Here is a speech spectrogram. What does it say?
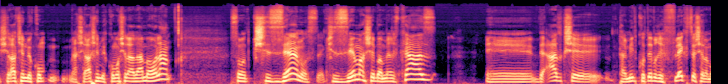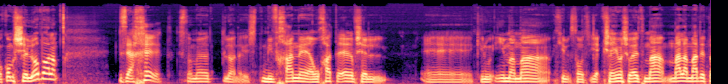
של מקום, מהשאלה של מקומו של האדם בעולם, זאת אומרת, כשזה הנושא, כשזה מה שבמרכז, אה, ואז כשתלמיד כותב רפלקציה של המקום שלו בעולם, זה אחרת. זאת אומרת, לא יודע, יש מבחן אה, ארוחת הערב של, אה, כאילו, אימא, מה, כאילו, זאת אומרת, כשהאימא שואלת מה, מה למדת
